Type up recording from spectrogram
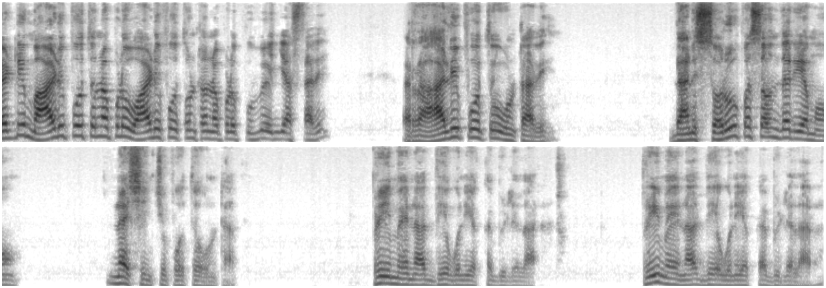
గడ్డి మాడిపోతున్నప్పుడు వాడిపోతుంటున్నప్పుడు పువ్వు ఏం చేస్తుంది? రాలిపోతూ ఉంటుంది. దాని స్వరూప సౌందర్యము నశించిపోతూ ఉంటుంది. ప్రియమైన దేవుని యొక్క బిడ్డలారా ప్రియమైన దేవుని యొక్క బిడ్డలారా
